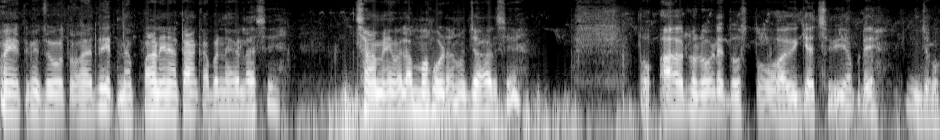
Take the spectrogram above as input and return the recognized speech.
અહીંયા તમે જુઓ તો આ રીતના પાણીના ટાંકા બનાવેલા છે. સામે આવેલા મહોડાનું ઝાડ છે. તો આ રોડે દોસ્તો આવી ગયા છીએ આપણે. જો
